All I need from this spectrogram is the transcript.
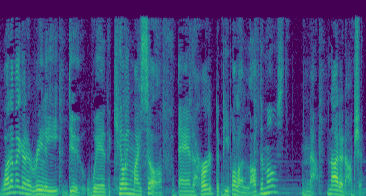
What am I going to really do with killing myself and hurt the people I love the most? No, not an option.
